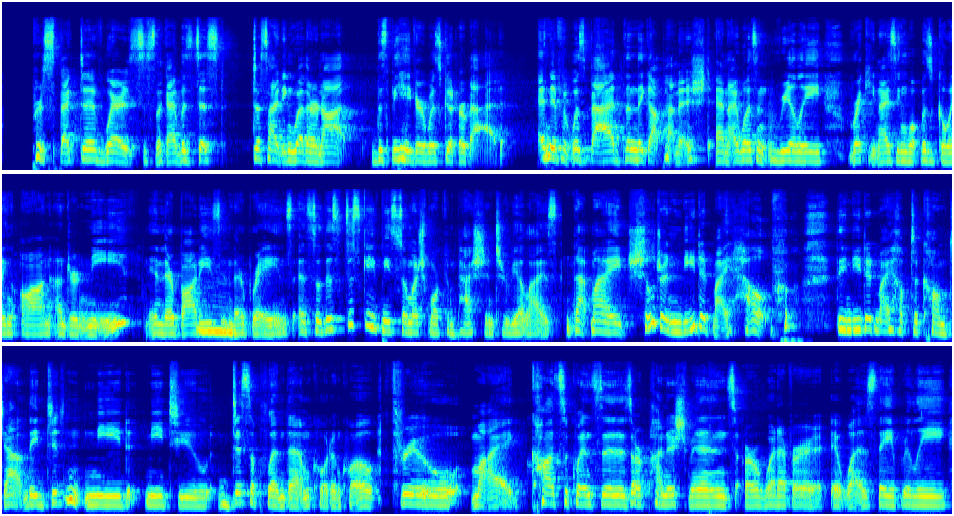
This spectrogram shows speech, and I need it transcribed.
perspective where it's just like I was just deciding whether or not this behavior was good or bad. And if it was bad, then they got punished. And I wasn't really recognizing what was going on underneath in their bodies, mm-hmm. in their brains. And so this just gave me so much more compassion to realize that my children needed my help. they needed my help to calm down. They didn't need me to discipline them, quote unquote, through my consequences or punishments or whatever it was. They really,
